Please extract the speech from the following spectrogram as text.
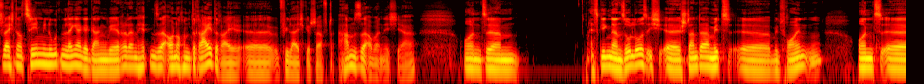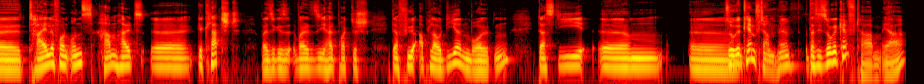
vielleicht noch 10 Minuten länger gegangen wäre, dann hätten sie auch noch ein 3-3 äh, vielleicht geschafft. Haben sie aber nicht, ja. Und ähm, es ging dann so los, ich äh, stand da mit, äh, mit Freunden und äh, Teile von uns haben halt äh, geklatscht, weil sie, weil sie halt praktisch dafür applaudieren wollten, dass die ähm, äh, So gekämpft haben, ja. dass sie so gekämpft haben, ja,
